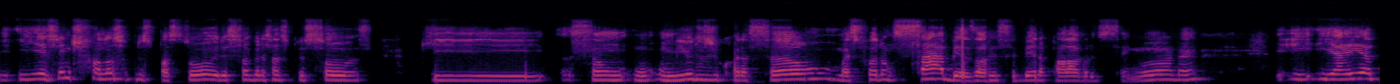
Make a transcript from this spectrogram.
E, e a gente falou sobre os pastores, sobre essas pessoas que são humildes de coração, mas foram sábias ao receber a palavra do Senhor, né? E, e aí a,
